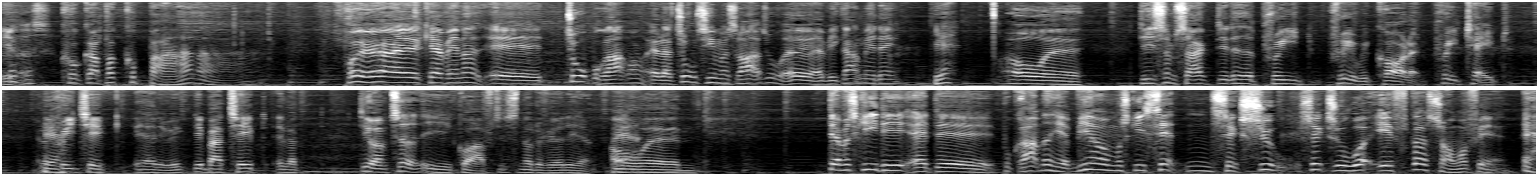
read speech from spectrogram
ellers. Copacabana. Prøv at høre, øh, kære venner. Øh, to programmer, eller to timers radio, øh, er vi i gang med i dag. Ja. Og øh, det er som sagt det, der hedder pre- pre-recorded, pre-taped. Eller Ja. pre-taped ja, det er det jo ikke. Det er bare taped, eller det er optaget i går aftes, når du hører det her. Ja. Og øh, der er måske det, at øh, programmet her, vi har jo måske sendt den 6 uger efter sommerferien. Ja.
